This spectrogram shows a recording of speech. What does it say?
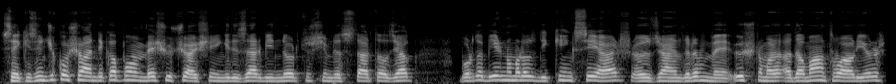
8. koşu handikap 15 3 yaşlı İngilizler 1400 şimdi start alacak. Burada 1 numaralı The King Sear Özcan Yıldırım ve 3 numaralı Adamant Warrior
